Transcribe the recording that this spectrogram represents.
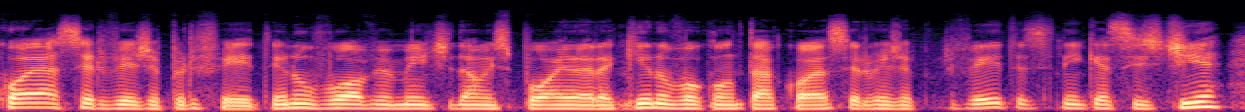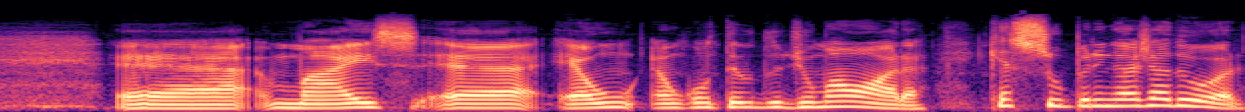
qual é a cerveja perfeita. Eu não vou, obviamente, dar um spoiler aqui, não vou contar qual é a cerveja perfeita, você tem que assistir, é, mas é, é, um, é um conteúdo de uma hora, que é super engajador.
